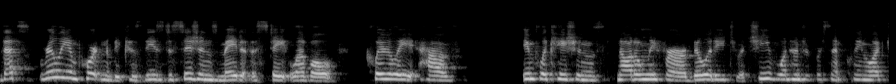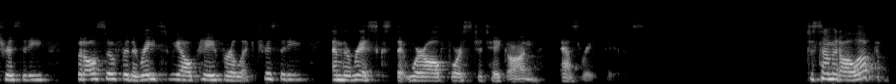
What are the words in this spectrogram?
That's really important because these decisions made at the state level clearly have implications not only for our ability to achieve 100% clean electricity, but also for the rates we all pay for electricity and the risks that we're all forced to take on as ratepayers. To sum it all up,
